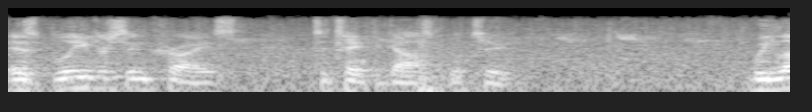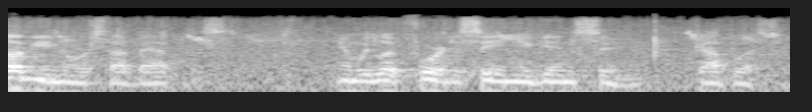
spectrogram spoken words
as believers in Christ to take the gospel to. We love you, Northside Baptist and we look forward to seeing you again soon. God bless you.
